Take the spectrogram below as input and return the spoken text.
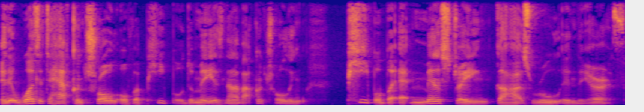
And it wasn't to have control over people. Dominion is not about controlling people, but administrating God's rule in the earth.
